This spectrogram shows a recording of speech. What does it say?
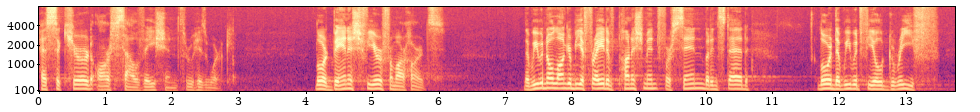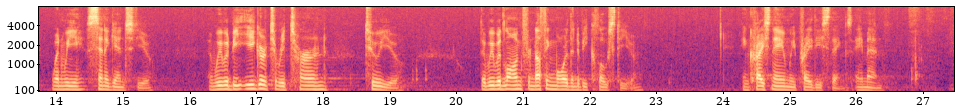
has secured our salvation through his work. Lord, banish fear from our hearts. That we would no longer be afraid of punishment for sin, but instead, Lord, that we would feel grief when we sin against you. And we would be eager to return to you. That we would long for nothing more than to be close to you. In Christ's name we pray these things. Amen.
